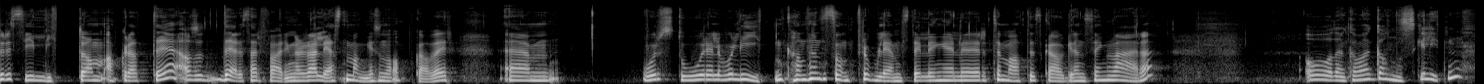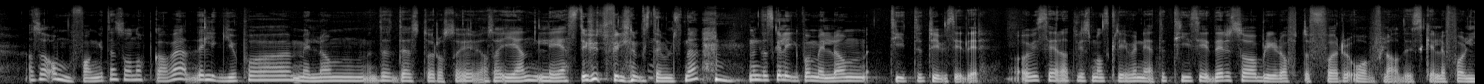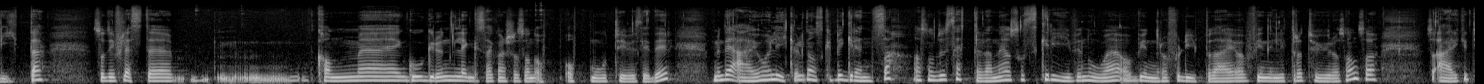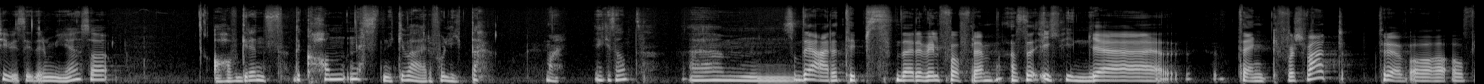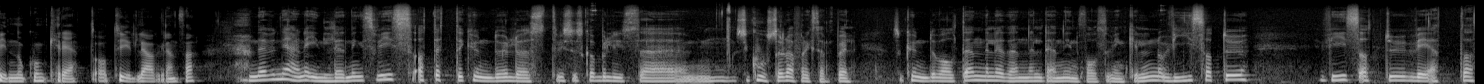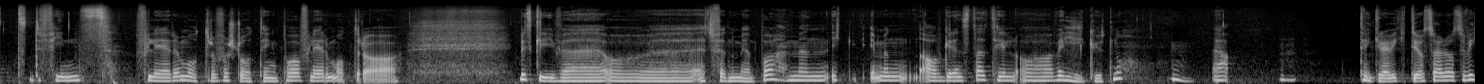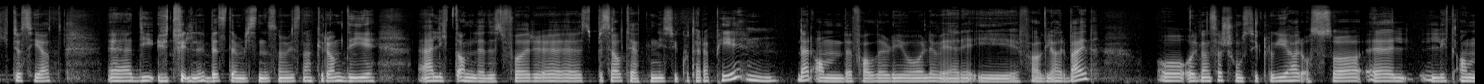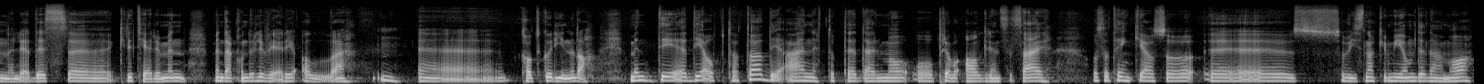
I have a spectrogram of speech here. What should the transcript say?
Kunne dere si litt om akkurat det? Altså Deres erfaring når dere har lest mange sånne oppgaver. Um, hvor stor eller hvor liten kan en sånn problemstilling eller tematisk avgrensing være? Å, den kan være ganske liten. Altså Omfanget til en sånn oppgave det ligger jo på mellom Det, det står også altså igjen, les de utfyllende bestemmelsene. Men det skal ligge på mellom 10 til 20 sider. Og vi ser at hvis man skriver ned til ti sider, så blir det ofte for overfladisk eller for lite. Så de fleste mm, kan med god grunn legge seg kanskje sånn opp, opp mot 20 sider. Men det er jo allikevel ganske begrensa. Altså når du setter deg ned og skal skrive noe og begynner å fordype deg og finne litteratur og sånn, så, så er ikke 20 sider mye. Så avgrens. Det kan nesten ikke være for lite. Nei. Ikke sant? Um, Så det er et tips dere vil få frem. Altså ikke tenk for svært. Prøv å, å finne noe konkret og tydelig avgrensa. Nevn gjerne innledningsvis at dette kunne du løst hvis du skal belyse um, psykoser, da f.eks. Så kunne du valgt den eller den eller den innfallsvinkelen. Og vis at du, vis at du vet at det fins flere måter å forstå ting på, flere måter å beskrive uh, et fenomen på. Men, men avgrens deg til å velge ut noe. Mm. Ja. tenker det er viktig. Og så er det også viktig å si at Eh, de utfyllende bestemmelsene som vi snakker om, de er litt annerledes for eh, spesialiteten i psykoterapi. Mm. Der anbefaler de å levere i faglig arbeid. Og organisasjonspsykologi har også eh, litt annerledes eh, kriterier, men, men, der kan du levere i alle mm. eh, kategoriene, da. Men det de er opptatt av, det er nettopp det der med å, å prøve å avgrense seg. Og så tenker jeg også, eh, så vi snakker mye om det der med å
